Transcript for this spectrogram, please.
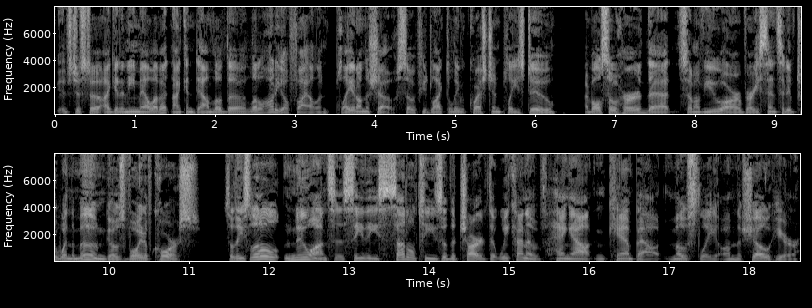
it's just a, I get an email of it and I can download the little audio file and play it on the show. So if you'd like to leave a question, please do. I've also heard that some of you are very sensitive to when the moon goes void of course. So these little nuances, see these subtleties of the chart that we kind of hang out and camp out mostly on the show here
